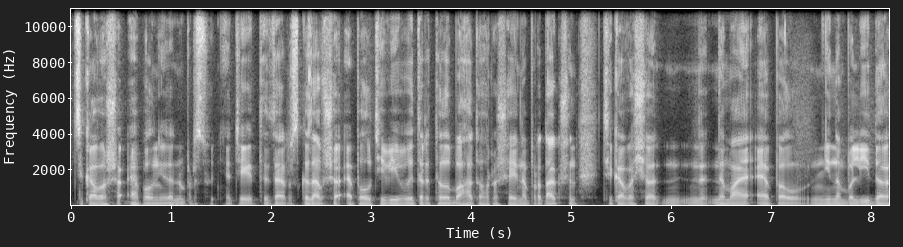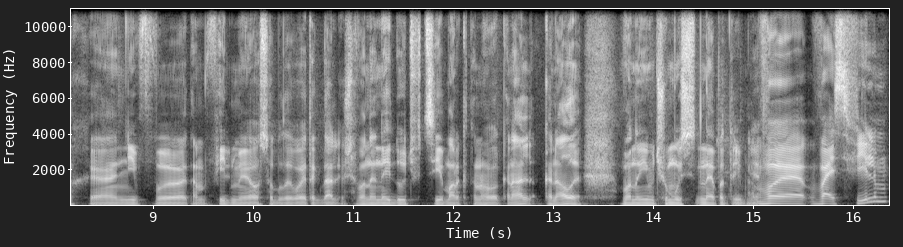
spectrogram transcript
Цікаво, що Apple ніде не присутня. Ти, ти зараз сказав, що Apple TV витратили багато грошей на продакшн. Цікаво, що немає Apple ні на болідах, е, ні в е, там фільмі особливо і так далі. Що вони не йдуть в ці маркетингові канали, вони їм чомусь не потрібні. в весь фільм.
